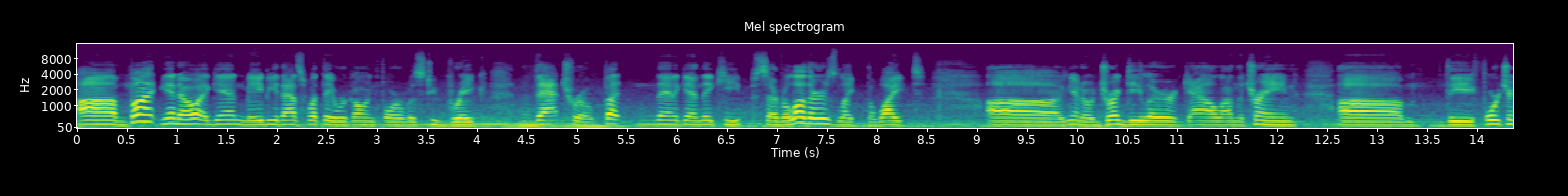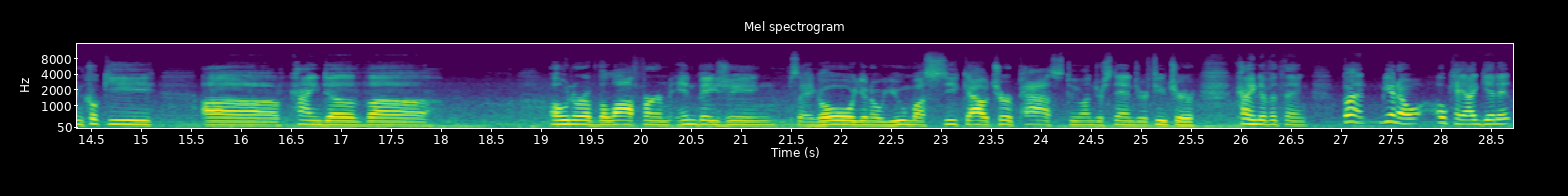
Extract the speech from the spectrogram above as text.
Uh, but, you know, again, maybe that's what they were going for was to break that trope. But then again, they keep several others, like the white, uh, you know, drug dealer gal on the train, um, the fortune cookie uh, kind of uh, owner of the law firm in Beijing saying, oh, you know, you must seek out your past to understand your future, kind of a thing. But, you know, okay, I get it.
